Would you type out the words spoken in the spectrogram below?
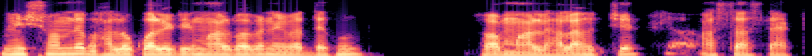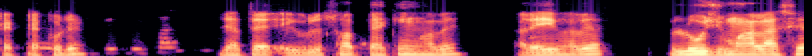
নিঃসন্দেহে ভালো কোয়ালিটির মাল পাবেন। এবার দেখুন, সব মাল ঢালা হচ্ছে। আস্তে আস্তে একটা একটা করে, যাতে এগুলো সব প্যাকিং হবে। আর এইভাবে লুজ মাল আসে,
